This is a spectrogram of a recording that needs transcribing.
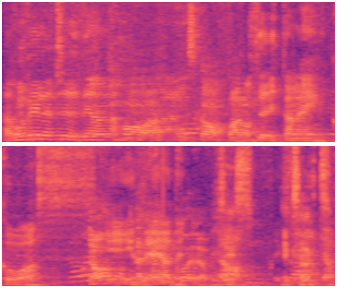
Ja, hon ville tydligen ha, skapa något liknande NKs ja, inredning. NK, ja, precis. Ja. Exakt. Lika,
